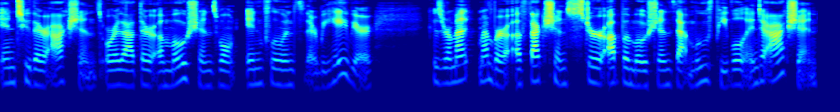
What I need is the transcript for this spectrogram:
into their actions or that their emotions won't influence their behavior. Because remember, affections stir up emotions that move people into action.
